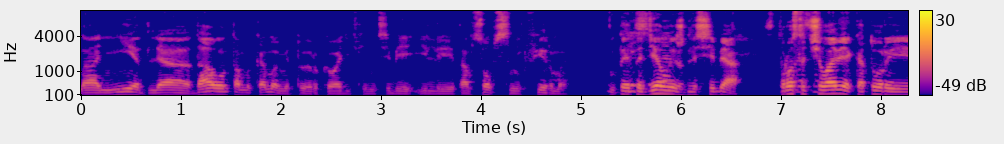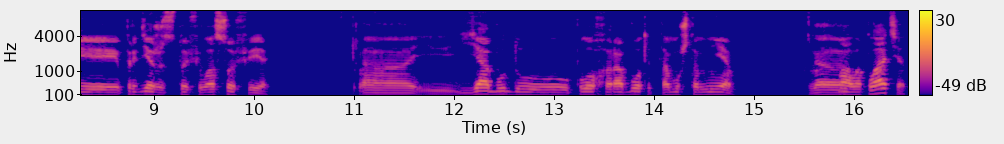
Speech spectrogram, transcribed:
а не для, да, он там экономит твой руководитель на тебе или там собственник фирмы. Но ты для это себя. делаешь для себя. 100%. Просто человек, который придерживается той философии, я буду плохо работать, потому что мне э, мало платят,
